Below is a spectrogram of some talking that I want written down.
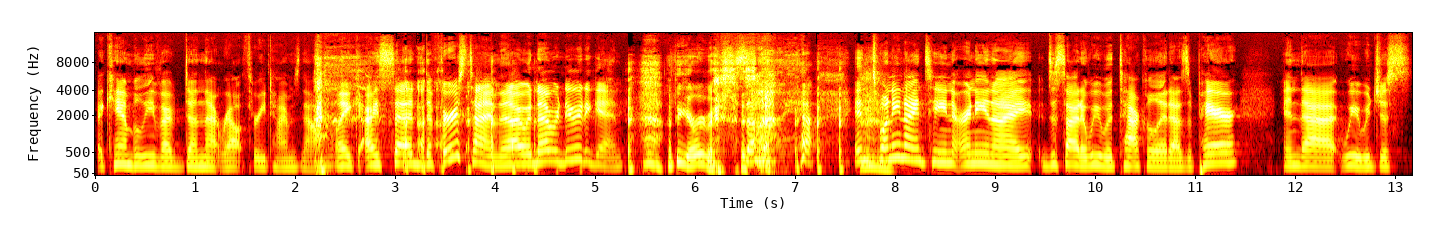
I can't believe I've done that route three times now. Like I said the first time that I would never do it again. I think everybody says So that. yeah, in 2019, Ernie and I decided we would tackle it as a pair, and that we would just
